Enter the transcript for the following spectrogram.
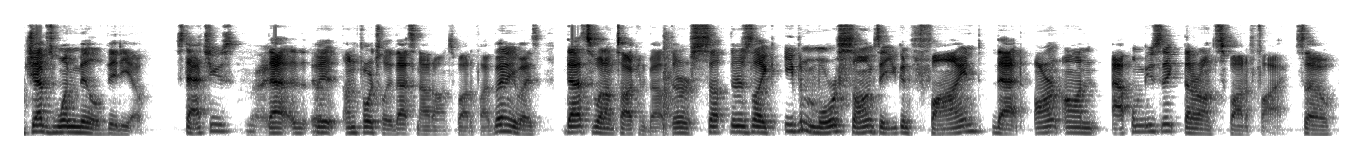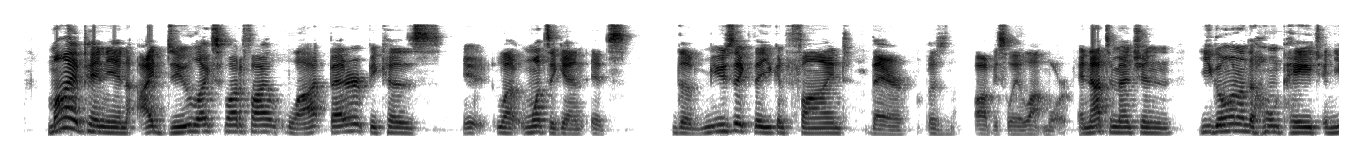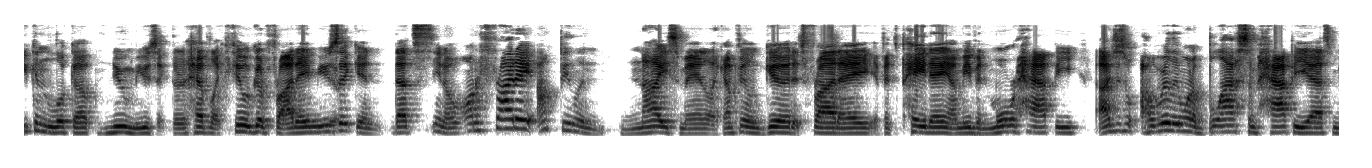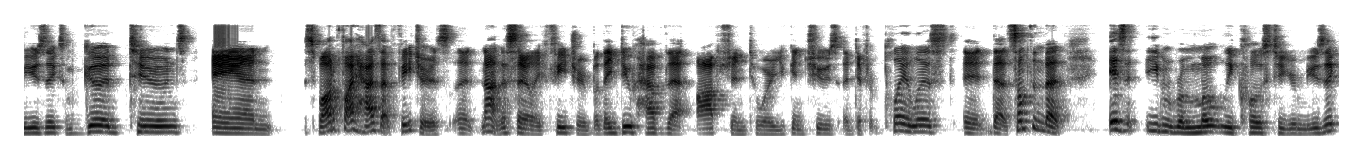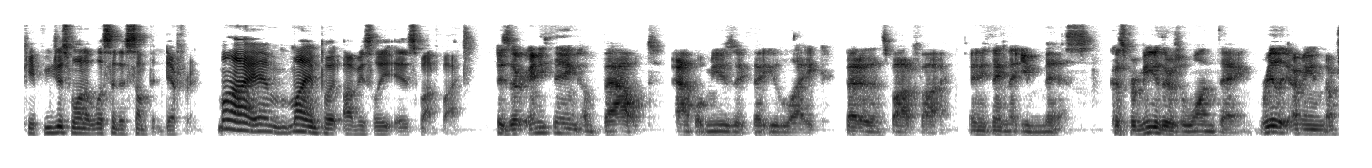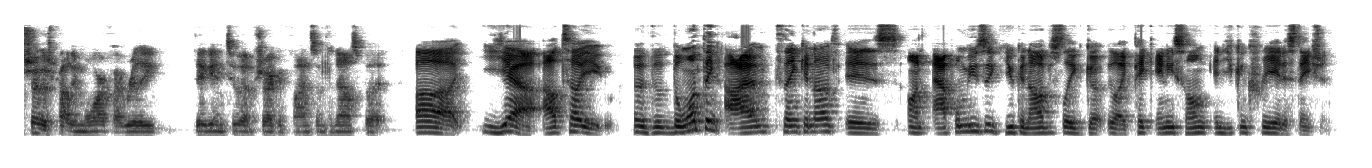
Jeb's One Mill video statues. Right. That uh, it, unfortunately that's not on Spotify. But anyways, that's what I'm talking about. There are so, there's like even more songs that you can find that aren't on Apple Music that are on Spotify. So my opinion, I do like Spotify a lot better because it, like once again, it's the music that you can find there is obviously a lot more, and not to mention. You go on, on the homepage and you can look up new music. They have like Feel Good Friday music, and that's you know on a Friday I'm feeling nice, man. Like I'm feeling good. It's Friday. If it's payday, I'm even more happy. I just I really want to blast some happy ass music, some good tunes, and Spotify has that feature. It's uh, not necessarily a feature, but they do have that option to where you can choose a different playlist. It, that's something that isn't even remotely close to your music if you just want to listen to something different. My my input obviously is Spotify. Is there anything about Apple Music that you like better than Spotify? Anything that you miss? Because for me, there's one thing. Really, I mean, I'm sure there's probably more if I really dig into it. I'm sure I can find something else, but Uh, yeah, I'll tell you. Uh, The, the one thing I'm thinking of is on Apple Music, you can obviously go like pick any song and you can create a station.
